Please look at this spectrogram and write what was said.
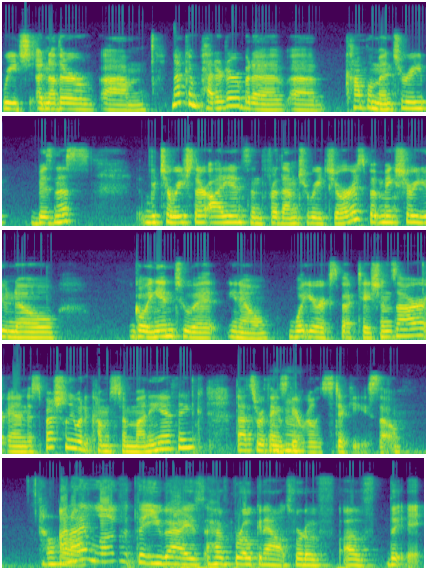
reach another um, not competitor but a, a complementary business to reach their audience and for them to reach yours. But make sure you know going into it you know what your expectations are. And especially when it comes to money i think that's where things mm-hmm. get really sticky so uh-huh. and i love that you guys have broken out sort of of the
